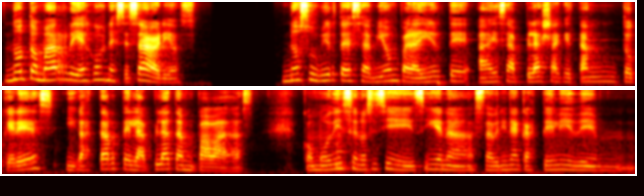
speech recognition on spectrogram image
No tomar riesgos necesarios. No subirte a ese avión para irte a esa playa que tanto querés y gastarte la plata en pavadas como dice, no sé si siguen a Sabrina Castelli de mm,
